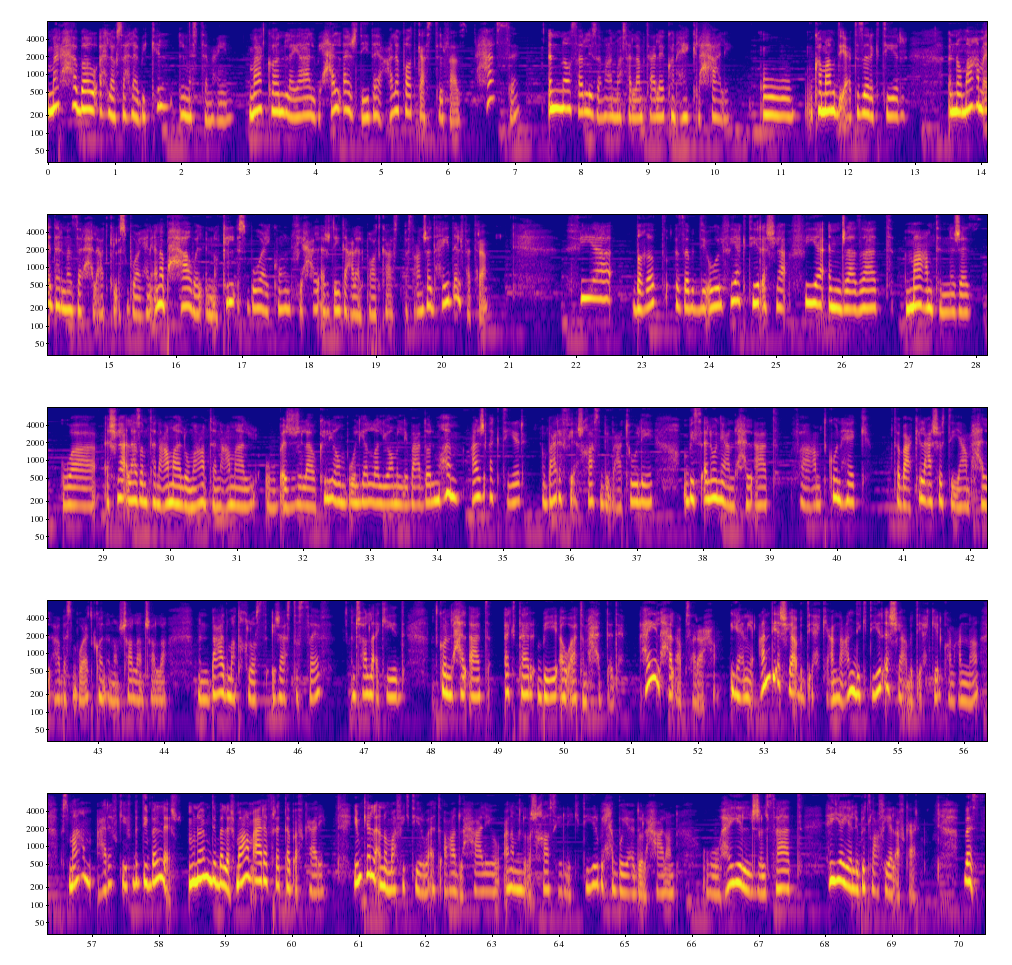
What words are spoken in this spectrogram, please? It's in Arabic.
مرحبا وأهلا وسهلا بكل المستمعين. معكم ليال بحلقة جديدة على بودكاست تلفاز. حاسة إنه صار لي زمان ما سلمت عليكم هيك لحالي. وكمان بدي أعتذر كتير إنه ما عم أقدر نزل حلقات كل أسبوع. يعني أنا بحاول إنه كل أسبوع يكون في حلقة جديدة على البودكاست بس عن جد هيدا الفترة فيها ضغط إذا بدي أقول فيها كتير أشياء فيها إنجازات ما عم تنجز. وأشياء لازم تنعمل وما عم تنعمل وبأجلها. وكل يوم بقول يلا اليوم اللي بعده. المهم عجقة كتير وبعرف في أشخاص بيبعتولي وبيسألوني عن الحلقات. فعم تكون هيك تبع كل عشرة أيام حلقة بس بوعدكم إنه إن شاء الله إن شاء الله من بعد ما تخلص إجازة الصيف إن شاء الله أكيد بتكون الحلقات أكثر بأوقات محددة. هاي الحلقة بصراحة يعني عندي أشياء بدي أحكي عنها عندي كتير أشياء بدي أحكي لكم عنها بس ما عم أعرف كيف بدي بلش. من وين بدي بلش؟ ما عم أعرف رتب أفكاري. يمكن لأنه ما في كتير وقت أقعد لحالي وأنا من الأشخاص يلي كتير بيحبوا يقعدوا لحالهم وهي الجلسات هي يلي بيطلع فيها الأفكار. بس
